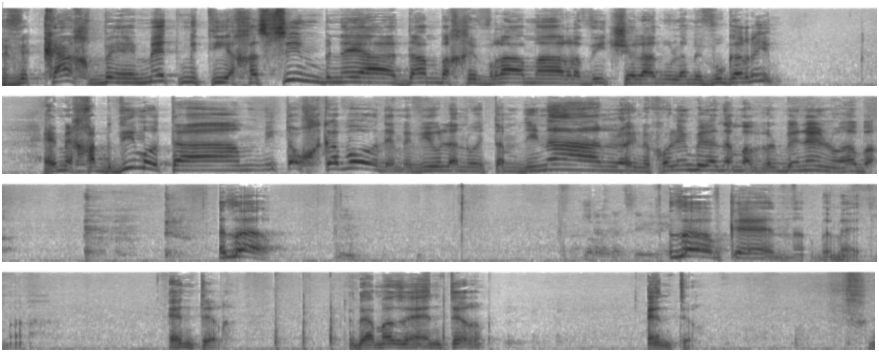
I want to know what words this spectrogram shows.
וכך באמת מתייחסים בני האדם בחברה המערבית שלנו למבוגרים. הם מכבדים אותם מתוך כבוד, הם הביאו לנו את המדינה, לא היינו יכולים בלעדם, אבל בינינו, אבא. עזוב. עזוב, כן, באמת, מה. Enter. אתה יודע מה זה Enter? Enter.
